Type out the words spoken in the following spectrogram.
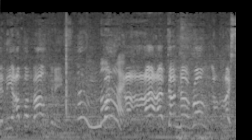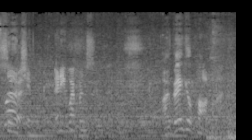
in the upper balcony. Oh, my! But I, I, I've done no wrong. I swear Search it. him. Any weapons? I beg your pardon, madam.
